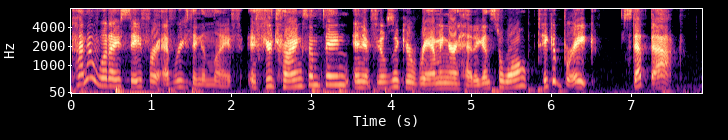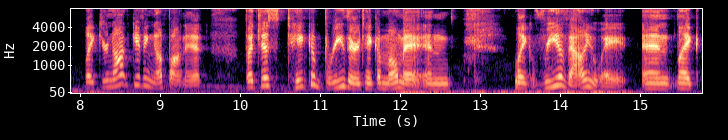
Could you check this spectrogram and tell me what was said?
kind of what I say for everything in life. If you're trying something and it feels like you're ramming your head against a wall, take a break. Step back. Like you're not giving up on it, but just take a breather, take a moment and like reevaluate and like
